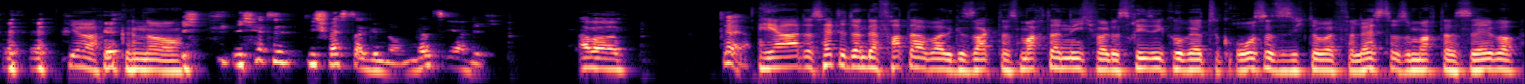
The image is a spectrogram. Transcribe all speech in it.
ja, genau. Ich, ich hätte die Schwester genommen, ganz ehrlich. Aber naja. Ja, das hätte dann der Vater aber gesagt, das macht er nicht, weil das Risiko wäre zu groß, dass er sich dabei verlässt, also macht er es selber.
